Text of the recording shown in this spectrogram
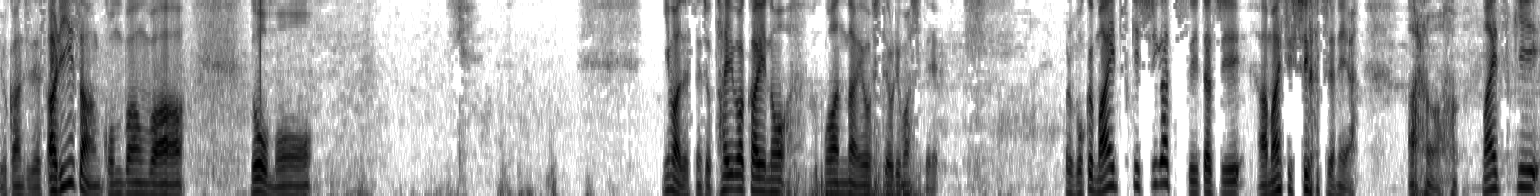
いう感じです。あ、リーさん、こんばんは。どうも。今ですね、ちょっと対話会のご案内をしておりまして、これ僕毎月4月1日、あ、毎月4月じゃねえや。あの、毎月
